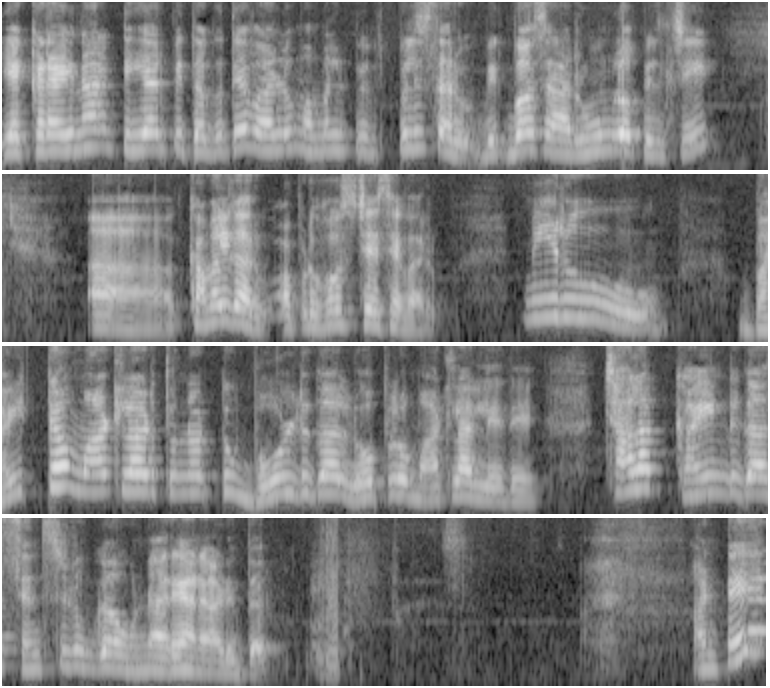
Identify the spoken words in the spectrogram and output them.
ఎక్కడైనా టీఆర్పీ తగ్గితే వాళ్ళు మమ్మల్ని పి- పిలుస్తారు. బిగ్ బాస్ ఆ రూమ్లో పిలిచి కమల్ గారు అప్పుడు హోస్ట్ చేసేవారు. మీరు బయట మాట్లాడుతున్నట్టు బోల్డ్గా లోపల మాట్లాడలేదే. చాలా కైండ్గా సెన్సిటివ్గా ఉన్నారే అని అడుగుతారు. అంటే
